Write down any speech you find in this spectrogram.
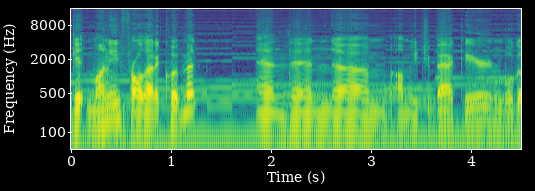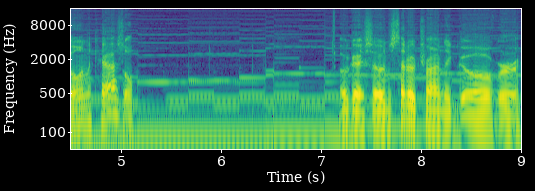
get money for all that equipment. And then um, I'll meet you back here and we'll go in the castle. Okay, so instead of trying to go over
